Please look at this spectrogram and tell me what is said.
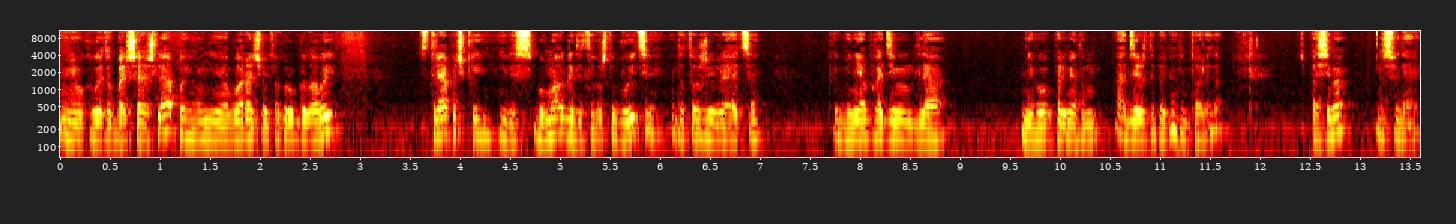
у него какая-то большая шляпа, и он ее оборачивает вокруг головы с тряпочкой или с бумагой для того, чтобы выйти. Это тоже является как бы необходимым для него предметом одежды, предметом туалета. Спасибо, до свидания.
